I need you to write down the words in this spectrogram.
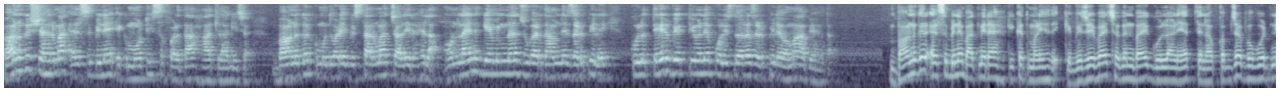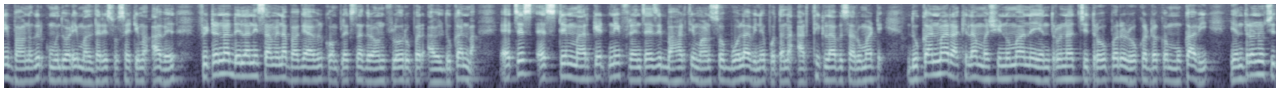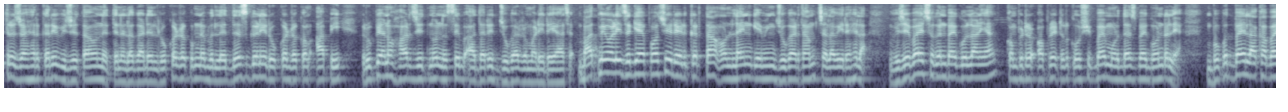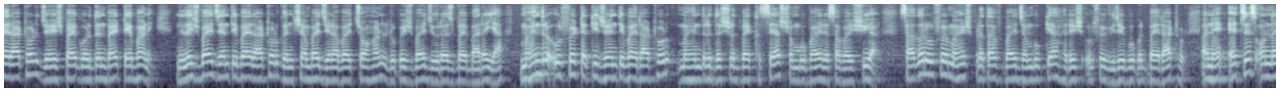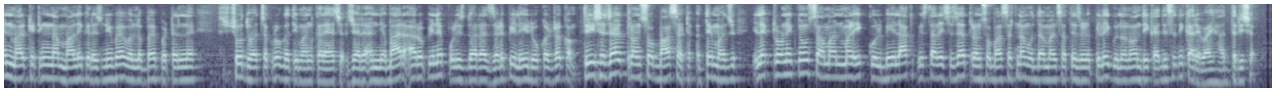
ભાવનગર શહેરમાં એલસીબીને એક મોટી સફળતા હાથ લાગી છે. ભાવનગર કુમુદવાડી વિસ્તારમાં ચાલી રહેલા ઓનલાઈન ગેમિંગના જુગારધામને ઝડપી લઈ કુલ તેર વ્યક્તિઓને પોલીસ દ્વારા ઝડપી લેવામાં આવ્યા હતા. ભાવનગર એલસીબીને બાતમી રાય હકીકત મળી હતી કે વિજયભાઈ છગનભાઈ ગોલાણીએ તેના કબજા ભોગવટની ભાવનગર કુમુદવાડી માલધારી સોસાયટીમાં આવેલ ફિટરના ડેલાની સામેના ભાગે આવેલ કોમ્પ્લેક્સના ગ્રાઉન્ડ ફ્લોર ઉપર આવેલ દુકાનમાં એચએસ એસટી માર્કેટની ફ્રેન્ચાઇઝી બહારથી માણસો બોલાવીને પોતાના આર્થિક લાભ સારું માટે દુકાનમાં રાખેલા મશીનોમાં અને યંત્રોના ચિત્રો ઉપર રોકડ રકમ મુકાવી યંત્રનું ચિત્ર જાહેર કરી વિજેતાઓને તેને લગાડેલ રોકડ રકમને બદલે દસ ગણી રોકડ રકમ આપી રૂપિયાનો હાર જીતનો નસીબ આધારિત જુગાર રમાડી રહ્યા છે. બાતમીવાળી જગ્યાએ પહોંચી રેડ કરતા ઓનલાઈન ગેમિંગ જુગારધામ ચલાવી રહેલા વિજયભાઈ છગનભાઈ ગોલાણીયા, કોમ્પ્યુટર ઓપરેટર કૌશિકભાઈ મુરદાસભાઈ ગોંડલિયા, ભૂપતભાઈ લાખાભાઈ રાઠોડ, જયેશભાઈ ગોરધનભાઈ ટેભાણી, નિલેશભાઈ જયંતિભાઈ રાઠોડ, ઘનશ્યામભાઈ જીણાભાઈ ચૌહાણ, રૂપેશભાઈ જીવરાજભાઈ બારૈયા, મહેન્દ્ર ઉર્ફે ટકી જયંતિભાઈ રાઠોડ, મહેન્દ્ર દશરથભાઈ ખસ્યા, શંભુભાઈ રસાભાઈ શિયાળ સાગર ઉર્ફે મહેશ પ્રતાપભાઈ જંબુકિયા, હરીશ ઉર્ફે વિજય ભૂપતભાઈ રાઠોડ અને એચએસ ઓનલાઈન માર્કેટિંગના માલિક રજનીભાઈ વલ્લભભાઈ પટેલને શોધવા ચક્રો ગતિમાન કરાયા છે. જ્યારે અન્ય બાર આરોપીને પોલીસ દ્વારા ઝડપી લઈ રોકડ રકમ ત્રીસ હજાર ત્રણસો બાસઠ તેમજ ઇલેક્ટ્રોનિકનો સામાન મળી કુલ બે લાખ પિસ્તાલીસ હજાર ત્રણસો બાસઠના મુદ્દામાલ સાથે ઝડપી લઈ ગુનો નોંધી કાયદેસરની કાર્યવાહી હાથ ધરી છે.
